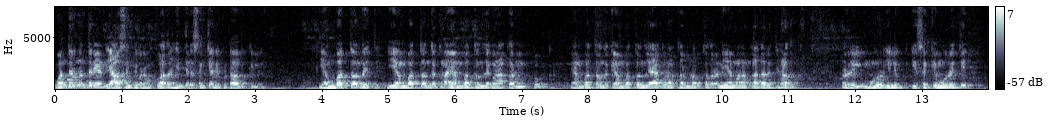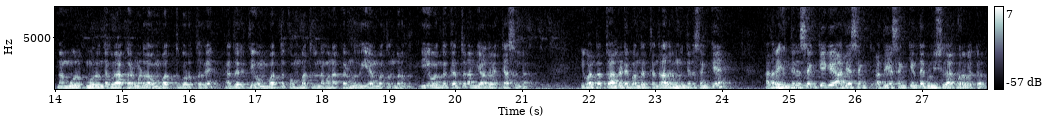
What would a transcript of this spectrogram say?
ಒಂದರ ನಂತರ ಏನು ಯಾವ ಸಂಖ್ಯೆ ಬರಬೇಕು? ಅದರ ಹಿಂದಿನ ಸಂಖ್ಯೆ ರಿಪೀಟ್ ಆಗಬೇಕಿಲ್ಲ. ಎಂಬತ್ತೊಂದು ಐತಿ. ಈ ಎಂಬತ್ತೊಂದಕ್ಕೆ ನಾವು ಎಂಬತ್ತೊಂದಲೇ ಗುಣಾಕಾರ ಮಾಡ್ಕೋಬೇಕು. ಎಂಬತ್ತೊಂದಕ್ಕೆ ಎಂಬತ್ತೊಂದಲೇ ಯಾಕೆ ಗುಣಾಕಾರ ಮಾಡ್ಬೇಕಂದ್ರೆ ನಿಯಮ ನಮ್ಗೆ ಅದೇ ರೀತಿ ಹೇಳ್ತೈತಿ ನೋಡ್ರಿ, ಇಲ್ಲಿ ಮೂರು, ಇಲ್ಲಿ ಈ ಸಂಖ್ಯೆ ಮೂರು ಐತಿ. ನಾವು ಮೂರಕ್ಕೆ ಮೂರಿಂದ ಗುಣಾಕಾರ ಮಾಡಿದ ಒಂಬತ್ತು ಬರುತ್ತದೆ. ಅದೇ ರೀತಿ ಒಂಬತ್ತಕ್ಕೆ ಒಂಬತ್ತರಿಂದ ಗುಣಾಕಾರ ಮಾಡಿದ್ರೆ ಈ ಎಂಬತ್ತೊಂದು ಬರ್ತದೆ. ಈ ಒಂದಕ್ಕಂತೂ ನಮ್ಗೆ ಯಾವುದೇ ವ್ಯತ್ಯಾಸ ಇಲ್ಲ. ಈ ಒಂದಂತೂ ಆಲ್ರೆಡಿ ಬಂದೈತೆ ಅಂದ್ರೆ ಅದರ ಮುಂದಿನ ಸಂಖ್ಯೆ, ಅದರ ಹಿಂದಿನ ಸಂಖ್ಯೆಗೆ ಅದೇ ಸಂಖ್ಯೆ, ಅದೇ ಸಂಖ್ಯೆಯಿಂದ ಗುಣಿಸಿದಾಗ ಬರಬೇಕದು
